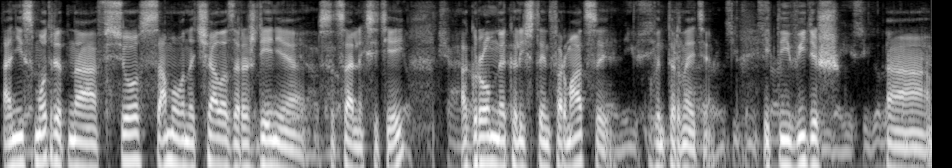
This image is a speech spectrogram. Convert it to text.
Они смотрят на все с самого начала зарождения социальных сетей, огромное количество информации в интернете, и ты видишь, а,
